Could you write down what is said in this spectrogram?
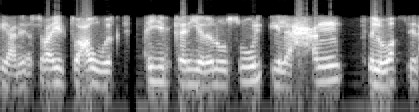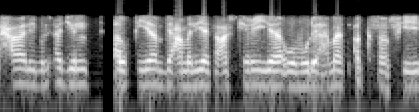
يعني إسرائيل تعوق أي إمكانية للوصول إلى حل في الوقت الحالي من أجل القيام بعمليات عسكرية ومداهمات أكثر في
